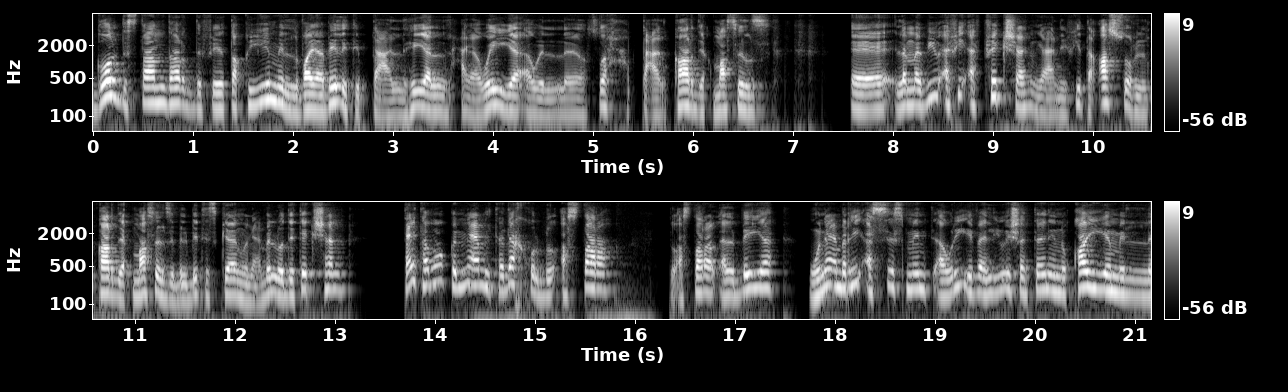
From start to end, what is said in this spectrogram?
gold standard في تقييم ال viability بتاع اللي هي الحيوية أو الصحة بتاع ال cardiac muscles لما بيبقى في affection يعني في تأثر لل cardiac muscles بال PET scan ونعمل له detection ساعتها ممكن نعمل تدخل بالقسطرة القسطرة القلبية ونعمل reassessment أو reevaluation تاني نقيم ال-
